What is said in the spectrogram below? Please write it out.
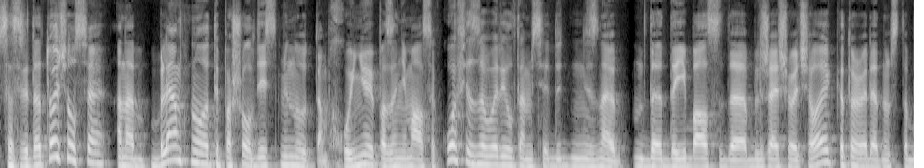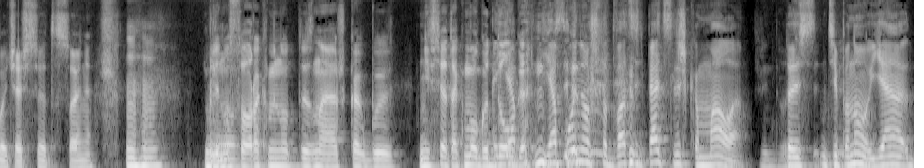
сосредоточился, она блямкнула, ты пошел 10 минут, там, хуйней позанимался, кофе заварил, там, не знаю, до- доебался до ближайшего человека, который рядом с тобой, чаще всего это Соня. Мгм. Блин, ну Вот. 40 минут, ты знаешь, как бы не все так могут долго. Я, я понял, что 25 слишком мало. То есть, типа, ну, я...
